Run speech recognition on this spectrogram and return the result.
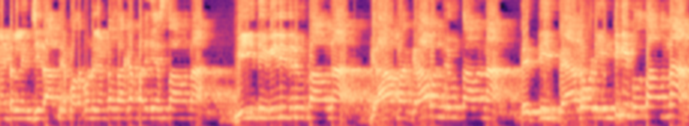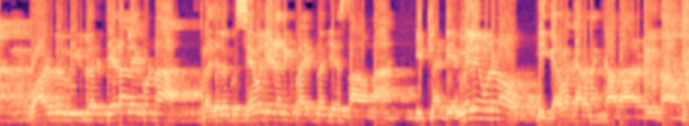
గంటల నుంచి రాత్రి పదకొండు గంటల దాకా పనిచేస్తా ఉన్నా. వీధి వీధి తిరుగుతా ఉన్నా. గ్రామ గ్రామం తిరుగుతా ఉన్నా. ప్రతి పేదోడి ఇంటికి పోతా ఉన్నా. వాళ్ళు వీళ్ళు అని తేడా లేకుండా ప్రజలకు సేవ చేయడానికి ప్రయత్నం చేస్తా ఉన్నా ఇట్లాంటి ఎమ్మెల్యే ఉండడం ఈ గర్వకారణం కాదా అని అడుగుతా ఉన్నా.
